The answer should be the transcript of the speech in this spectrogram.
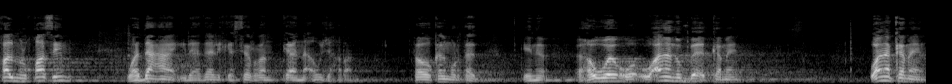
قال ابن القاسم ودعا إلى ذلك سرا كان أو جهرا. فهو كالمرتد. يعني هو وأنا نبأت كمان. وأنا كمان.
